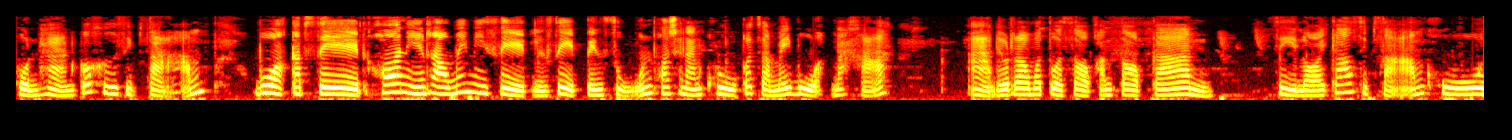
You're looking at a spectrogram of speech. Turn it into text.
ผลหารก็คือ 13บวกกับเศษ ข้อนี้เราไม่มีเศษหรือเศษเป็นศูนย์เพราะฉะนั้นครูก็จะไม่บวกนะคะ อ่าเดี๋ยวเรามาตรวจสอบคำตอบกัน 493 คูณ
